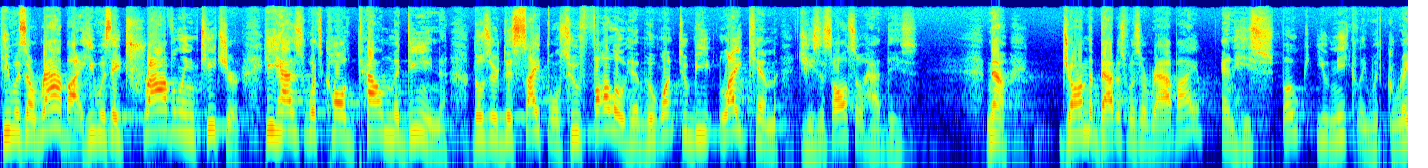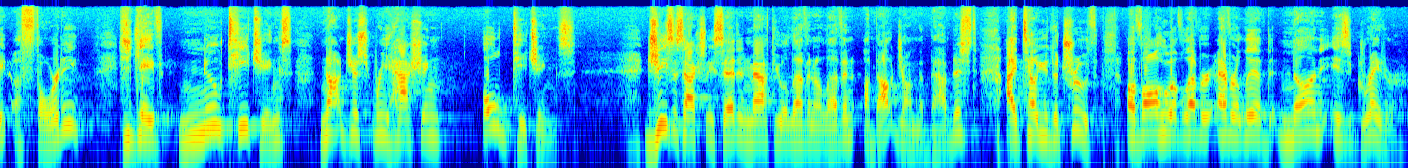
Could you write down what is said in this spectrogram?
He was a rabbi. He was a traveling teacher. He has what's called talmidim. Those are disciples who follow him, who want to be like him. Jesus also had these. Now, John the Baptist was a rabbi and he spoke uniquely with great authority. He gave new teachings, not just rehashing old teachings. Jesus actually said in Matthew 11 11 about John the Baptist, I tell you the truth, of all who have ever, ever lived, none is greater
